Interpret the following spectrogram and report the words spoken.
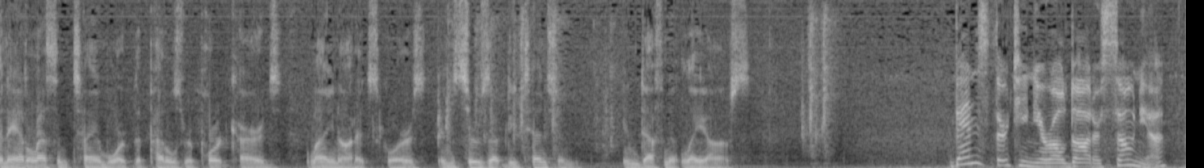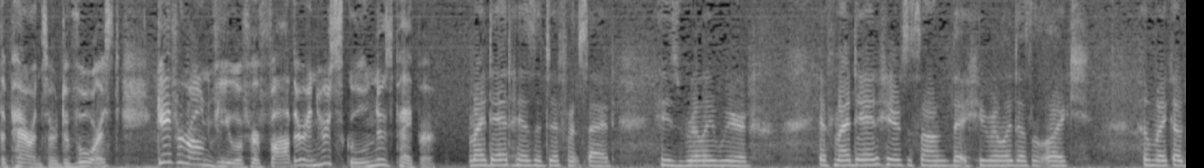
An adolescent time warp that peddles report cards, line audit scores, and serves up detention, indefinite layoffs. Ben's 13-year-old daughter, Sonia, the parents are divorced, gave her own view of her father in her school newspaper. My dad has a different side. He's really weird. If my dad hears a song that he really doesn't like, he'll make up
